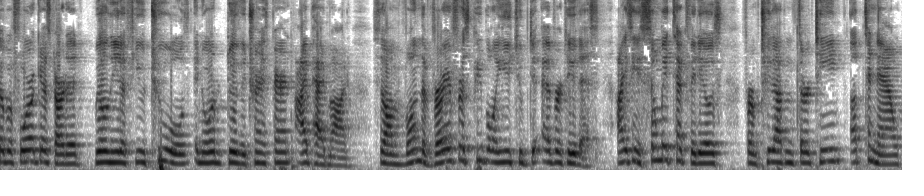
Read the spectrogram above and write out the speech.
So before I get started, we'll need a few tools in order to do the transparent iPad mod. So I'm one of the very first people on YouTube to ever do this. I've seen so many tech videos from 2013 up to now,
